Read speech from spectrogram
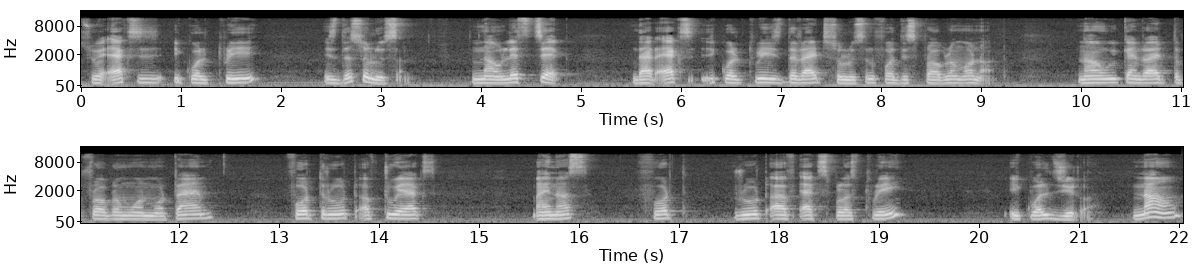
so x is equal 3 is the solution. Now let's check that x equal 3 is the right solution for this problem or not now we can write the problem one more time. Fourth root of 2x minus fourth root of x plus 3 equals 0 now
